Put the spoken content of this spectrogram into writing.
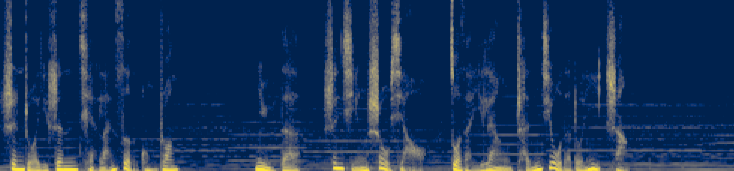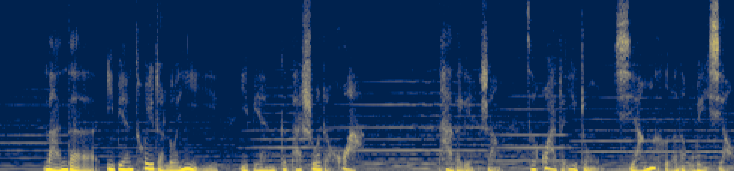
身着一身浅蓝色的工装；女的身形瘦小，坐在一辆陈旧的轮椅上。男的一边推着轮椅，一边跟他说着话，他的脸上。则挂着一种祥和的微笑。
